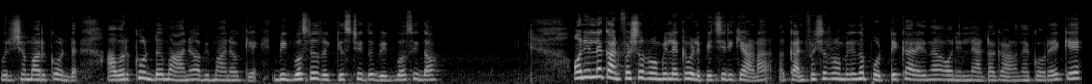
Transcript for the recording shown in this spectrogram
പുരുഷന്മാർക്കും ഉണ്ട്. അവർക്കും ഉണ്ട് മാനോ അഭിമാനമൊക്കെ ബിഗ് ബോസിനെ റിക്വസ്റ്റ് ചെയ്തു. ബിഗ് ബോസ് ഇതാ ഒനിലിനെ കൺഫഷൻ റൂമിലേക്ക് വിളിപ്പിച്ചിരിക്കുകയാണ്. കൺഫഷൻ റൂമിൽ നിന്ന് പൊട്ടിക്കരയുന്ന ഒനിലിനാട്ടോ കാണുന്നത് കുറേയൊക്കെ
